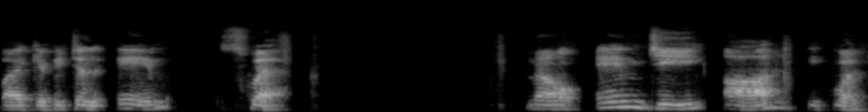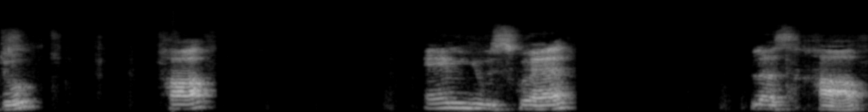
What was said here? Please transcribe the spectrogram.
by capital M square. Now mgr equal to half mu square plus half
